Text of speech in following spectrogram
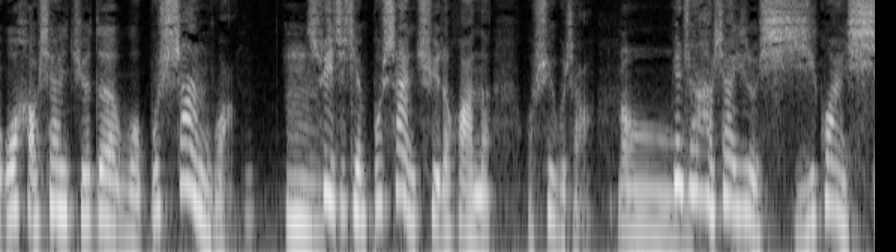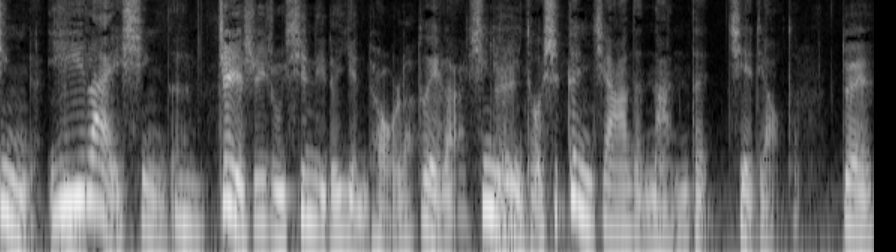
我好像觉得我不上网，嗯，睡之前不上去的话呢，我睡不着，哦，变成好像一种习惯性的、依赖性的。嗯，这也是一种心理的瘾头了。对了，心理的对瘾头是更加的难的戒掉的。对，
